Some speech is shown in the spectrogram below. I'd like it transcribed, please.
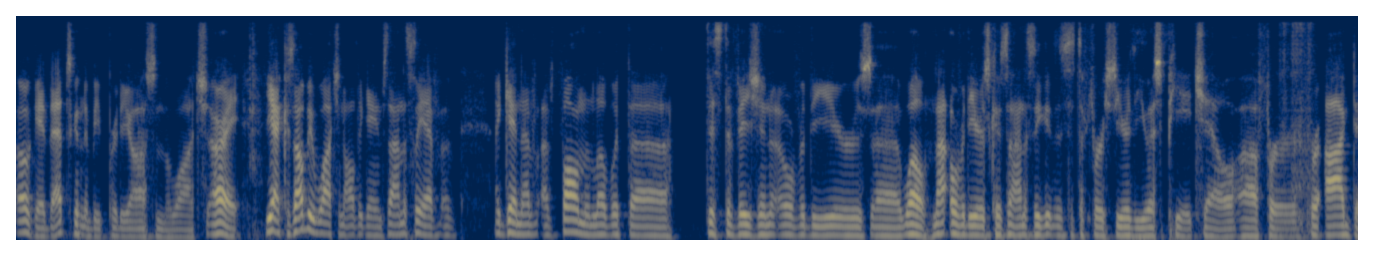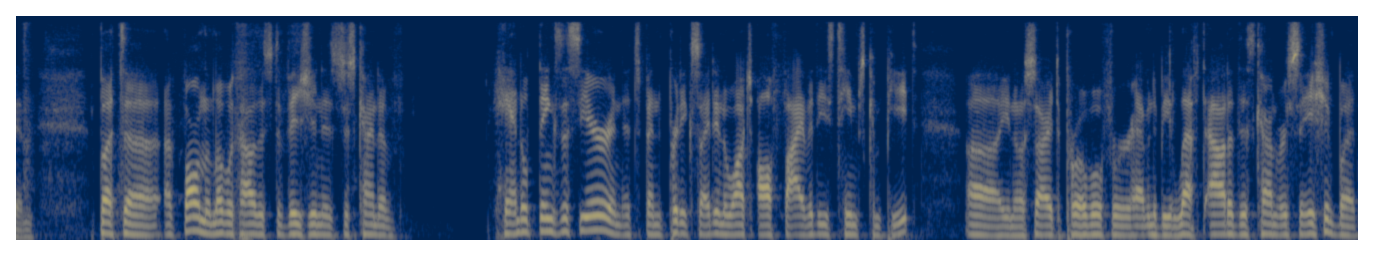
Okay, that's going to be pretty awesome to watch. All right, yeah, because I'll be watching all the games. Honestly, I've, I've again I've, I've fallen in love with the this division over the years. Uh, well, not over the years because honestly, this is the first year of the USPHL uh, for for Ogden. But uh, I've fallen in love with how this division is just kind of handled things this year, and it's been pretty exciting to watch all five of these teams compete. Uh, you know, sorry to Provo for having to be left out of this conversation, but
